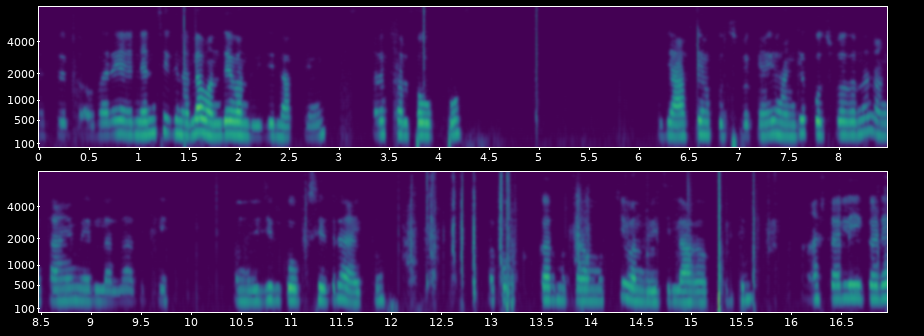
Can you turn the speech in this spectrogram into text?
ಹೆಸರು ಬರೀ ನೆನೆಸಿದ್ದೀನಲ್ಲ, ಒಂದೇ ಒಂದು ವಿಜಿಲ್ ಹಾಕ್ತೀನಿ. ಅದಕ್ಕೆ ಸ್ವಲ್ಪ ಉಪ್ಪು. ಜಾಸ್ತಿ ಏನು ಈಗ ಹಾಗೆ ಕುದಿಸ್ಬೋದು ಅಂದ್ರೆ ನಂಗೆ ಟೈಮ್ ಇರಲಿಲ್ಲ, ಅದಕ್ಕೆ ಒಂದು ವಿಜಿಲ್ ಕೂಗಿಸಿದ್ರೆ ಆಯಿತು. ಕುಕ್ಕರ್ ಮುಚ್ಚಳ ಮುಚ್ಚಿ ಒಂದು ವಿಜಿಲ್ ಆಗೋಗ್ಬಿಡ್ತೀನಿ ಅಷ್ಟರಲ್ಲಿ ಈ ಕಡೆ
